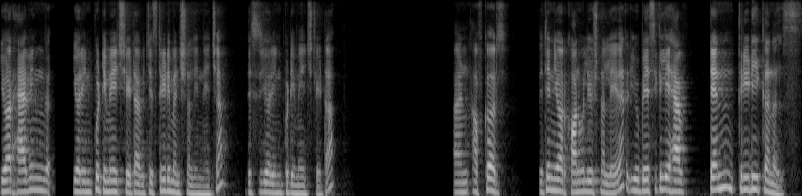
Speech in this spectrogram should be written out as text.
you are having your input image data, which is three dimensional in nature. This is your input image data. And of course, within your convolutional layer, you basically have 10 3D kernels.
